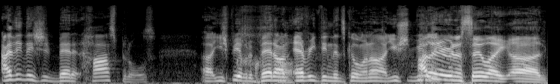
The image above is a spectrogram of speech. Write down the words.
I think they should bet at hospitals. Uh, you should be able to bet on everything that's going on. You should be I like, thought you were gonna say like uh,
